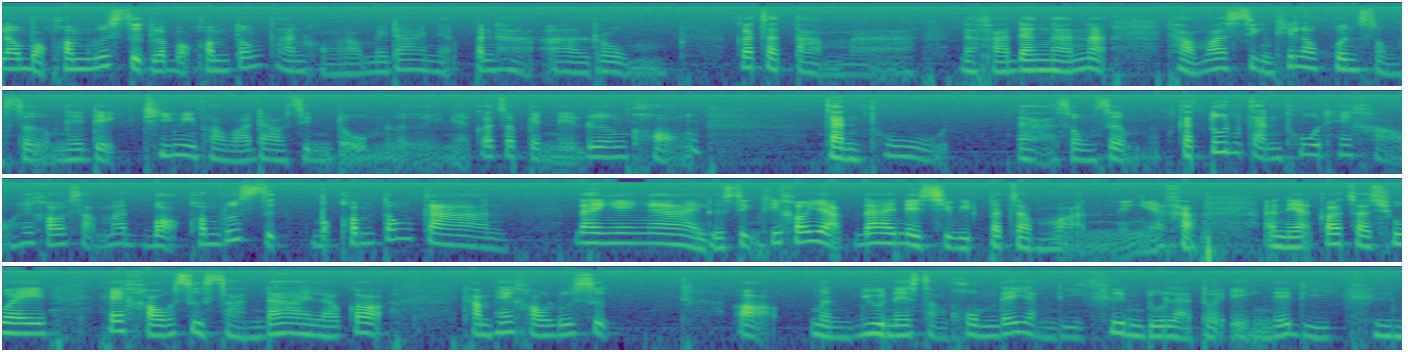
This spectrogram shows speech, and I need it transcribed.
เราบอกความรู้สึกเราบอกความต้องการของเราไม่ได้เนี่ยปัญหาอารมณ์ก็จะตามมานะคะ ดังนั้นน่ะถามว่าสิ่งที่เราควรส่งเสริมในเด็กที่มีภาวะดาวซินโดมเลยเนี่ยก็จะเป็นในเรื่องของการพูดส่งเสริมกระตุ้นการพูดให้เขา ให้เขาสามารถบอกความรู้สึกบอกความต้องการได้ง่าย ๆ หรือสิ่งที่เขาอยากได้ในชีวิตประจำวันอย่างเงี้ยค่ะ อันเนี้ยก็จะช่วยให้เขาสื่อสารได้แล้วก็ทำให้เขารู้สึก เหมือนอยู่ในสังคมได้อย่างดีขึ้น ดูแลตัวเองได้ดีขึ้น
